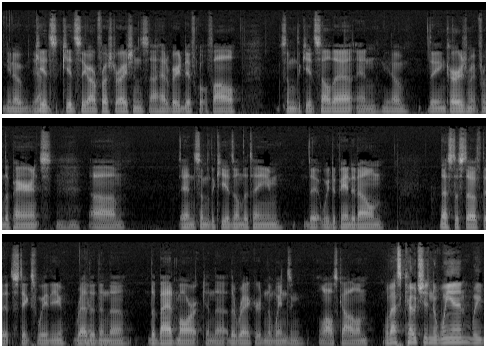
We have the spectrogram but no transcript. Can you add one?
You know, Yeah. kids kids see our frustrations. I had a very difficult fall. Some of the kids saw that, and you know, the encouragement from the parents, Mm-hmm. um, and some of the kids on the team that we depended on. That's the stuff that sticks with you, rather Yep. than the the bad mark and the the record and the wins and loss column. Well, that's coaching to win. We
